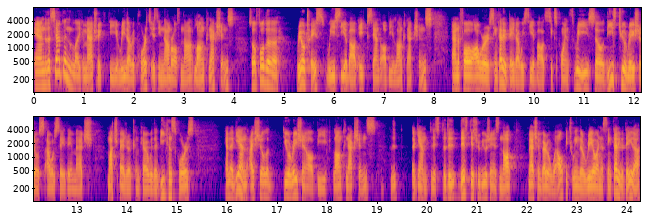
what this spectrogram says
And the second like metric the RITA reports is the number of long connections. So for the real trace, we see about 8% of the long connections. And for our synthetic data, we see about 6.3. So these two ratios, I would say they match much better compared with the beacon scores. And again, I show the duration of the long connections. Again, this, this distribution is not matching very well between the real and the synthetic data.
